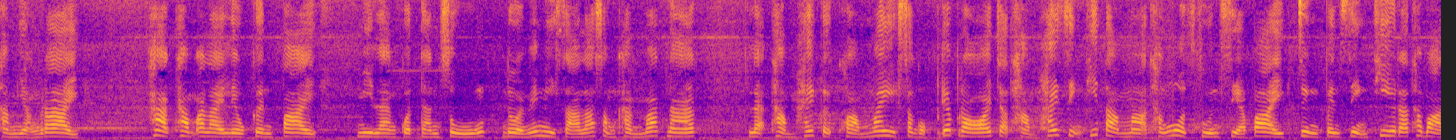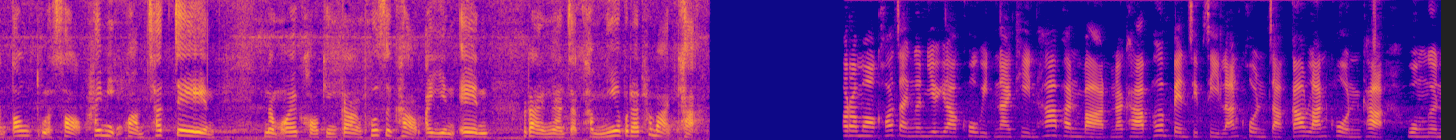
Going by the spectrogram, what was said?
ทำอย่างไร หากทำอะไรเร็วเกินไป มีแรงกดดันสูง โดยไม่มีสาระสำคัญมากนัก และทำให้เกิดความไม่สงบเรียบร้อย จะทำให้สิ่งที่ตามมาทั้งหมดสูญเสียไป จึงเป็นสิ่งที่รัฐบาลต้องตรวจสอบให้มีความชัดเจน นำอ้อยขอเขียงกลางผู้สื่อข่าวไอเอ็นรายงานจากทำเนียบรัฐบาลค่ะพรมเข้าจ่ายเงินเยียวยาโควิด -19 5,000 บาทนะคะ เพิ่มเป็น 14 ล้านคนจาก 9 ล้านคนค่ะ วงเงิน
